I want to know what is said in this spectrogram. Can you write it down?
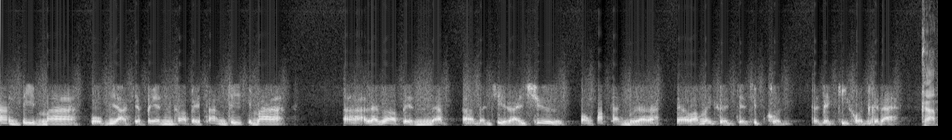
ตั้งทีมมา ผมอยากจะเป็นก็ไปตั้งทีมมาอ่าแล้วก็เป็นแบบอ่าบัญชีรายชื่อของพรรคการเมืองอะแต่ว่าไม่เกินเจ็ดสิบคน แต่จะกี่คนก็ได้ ครับ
